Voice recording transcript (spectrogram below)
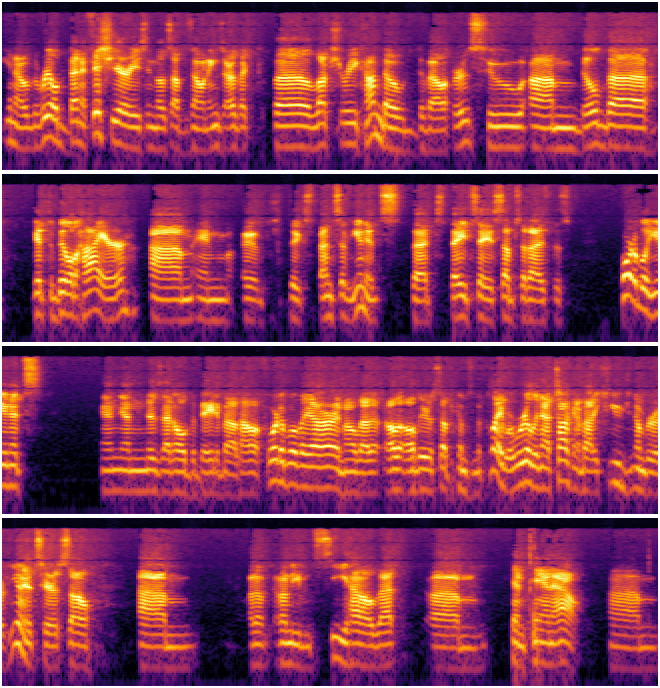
you know the real beneficiaries in those upzonings are the, the luxury condo developers who um, build the get to build higher um, and uh, the expensive units that they say subsidize this affordable units. And then there's that whole debate about how affordable they are and all that, all, all the other stuff that comes into play. We're really not talking about a huge number of units here. So um, I, don't, I don't even see how that um, can pan out um,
